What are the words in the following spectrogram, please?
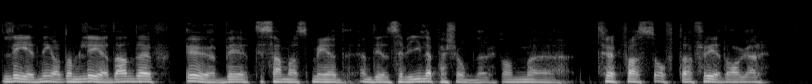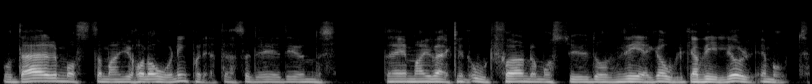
ledning av de ledande ÖB tillsammans med en del civila personer som eh, träffas ofta fredagar och där måste man ju hålla ordning på det. Alltså det, det är en, där är man ju verkligen ordförande och måste ju då väga olika viljor emot.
